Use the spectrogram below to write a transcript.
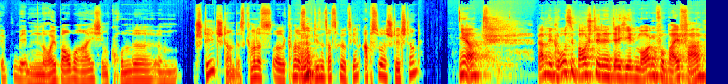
im Neubaubereich im Grunde ähm, Stillstand ist. Kann man das, äh, kann man das mhm. auf diesen Satz reduzieren? Absoluter Stillstand? Ja. Wir haben eine große Baustelle, in der ich jeden Morgen vorbeifahre.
